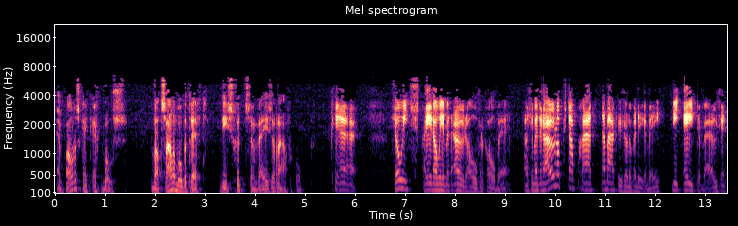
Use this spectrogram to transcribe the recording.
en Paulus kijkt echt boos. Wat Salomo betreft, die schudt zijn wijze ravenkop. Ja, zoiets kan je nou weer met uilen overkomen, hè. Als je met een uil op stap gaat, dan maak je zulke dingen mee. Die eten muizen.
